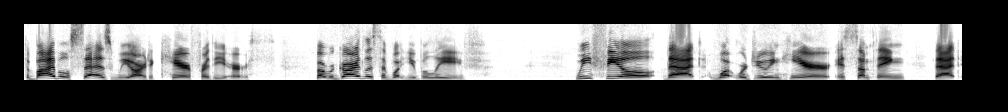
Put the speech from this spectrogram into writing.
The Bible says we are to care for the earth, but regardless of what you believe, we feel that what we're doing here is something that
